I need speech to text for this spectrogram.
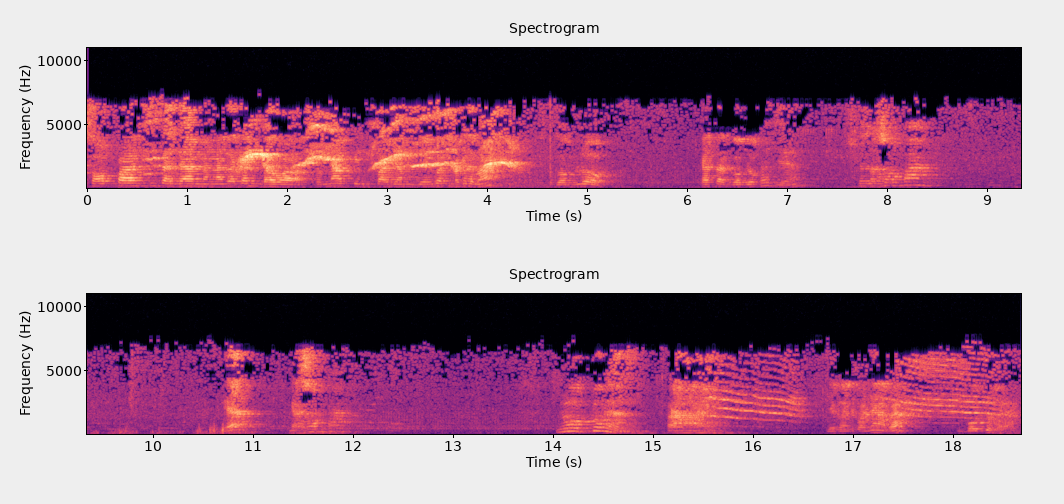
sopan kita dan mengatakan bahwa semakin panjang jenggot semakin apa? Goblok. Kata goblok aja sudah sopan. Ya, nggak sopan. Nuduh lagi lain. Jangan dipanjang apa? Bodoh orang.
